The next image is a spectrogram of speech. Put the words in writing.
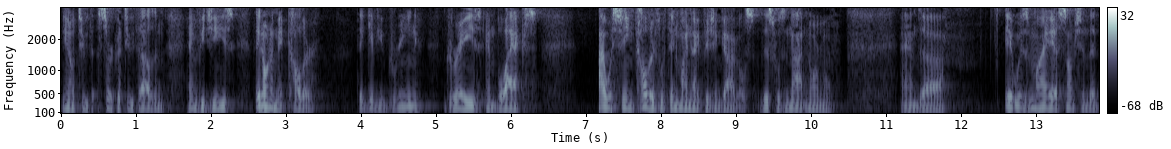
you know, two, circa 2000 NVGs, they don't emit color. They give you green, grays, and blacks I was seeing colors within my night vision goggles. This was not normal. And uh, it was my assumption that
